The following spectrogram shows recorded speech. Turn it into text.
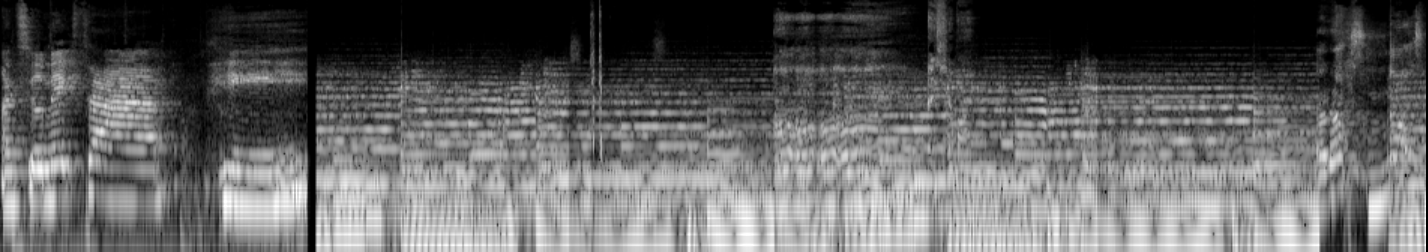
Until next time, he. That's nasty,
